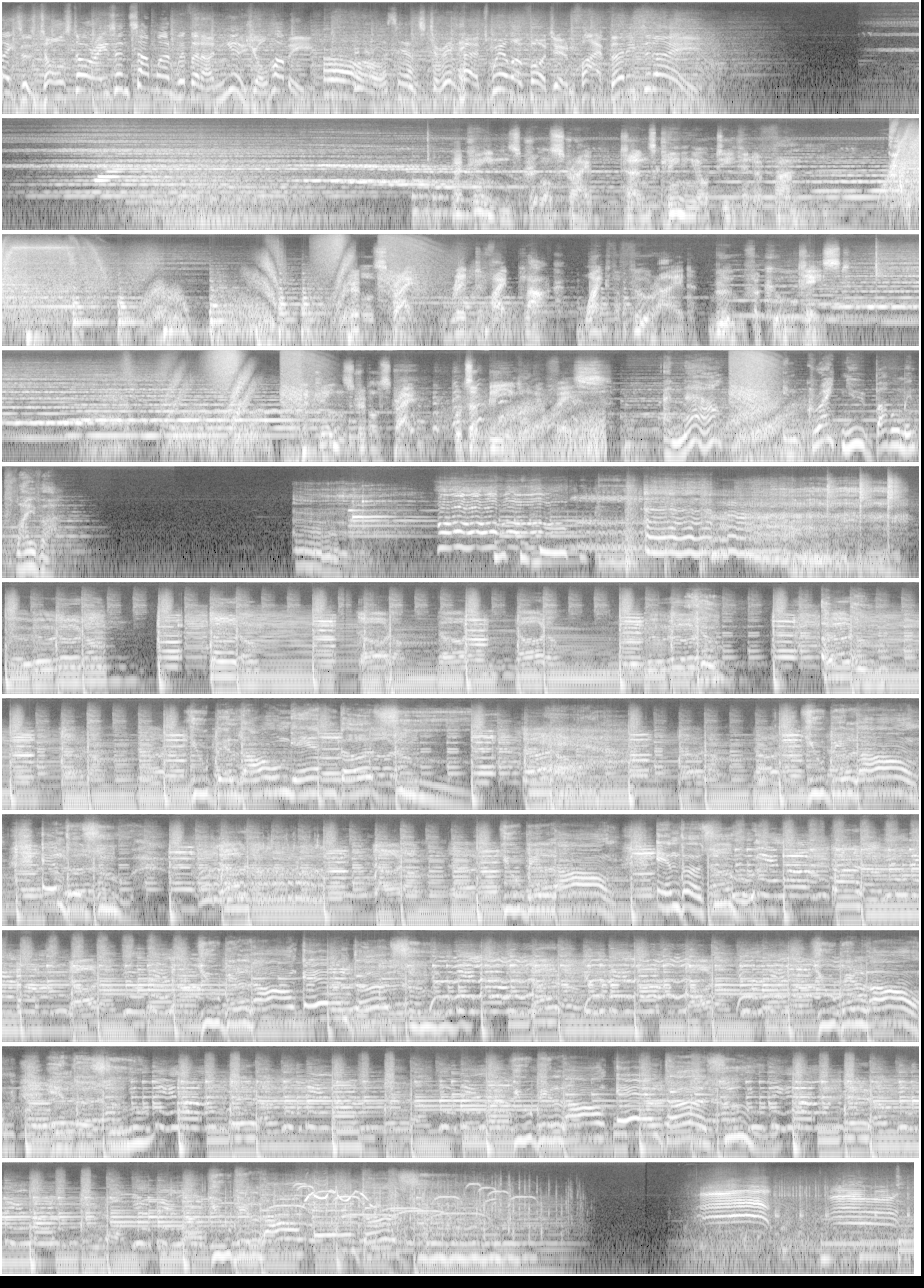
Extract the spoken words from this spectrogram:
faces, tall stories, and someone with an unusual hobby. Oh, sounds terrific. That's Wheel of Fortune, 5.30 today. Macleans Triple Stripe turns cleaning your teeth into fun. Triple Stripe, red to fight plaque, white for fluoride, blue for cool taste. Macleans Triple Stripe puts a beam on your face. And now, in great new bubble mint flavour. You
